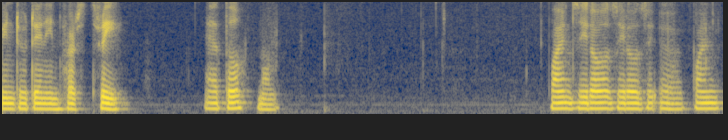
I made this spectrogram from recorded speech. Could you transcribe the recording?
into ten inverse three এত mole point zero zero point four four four five minus one point two five into ten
